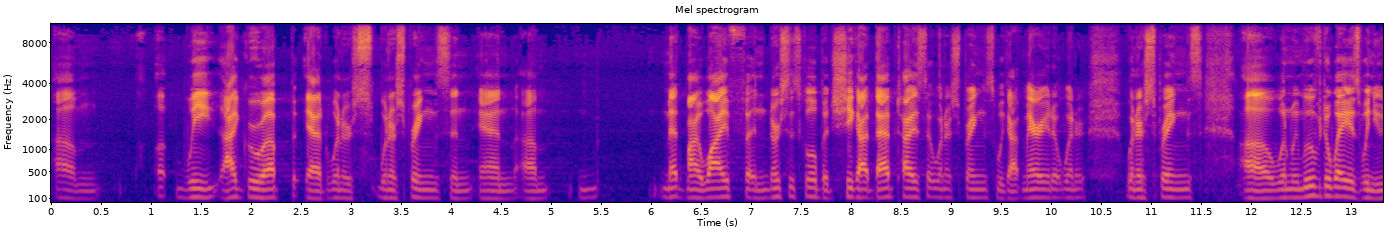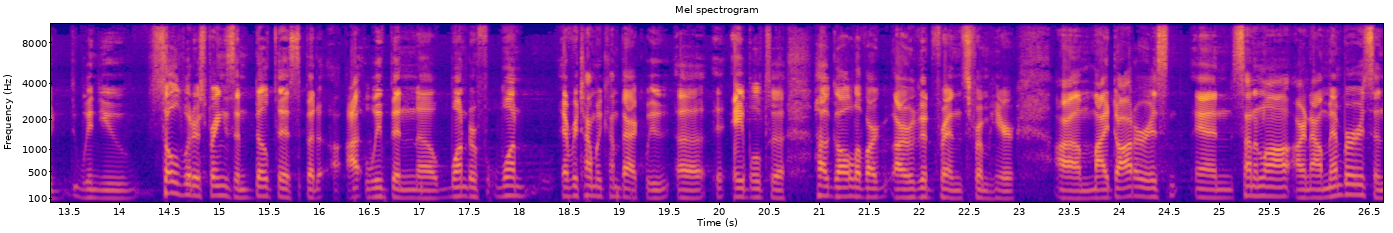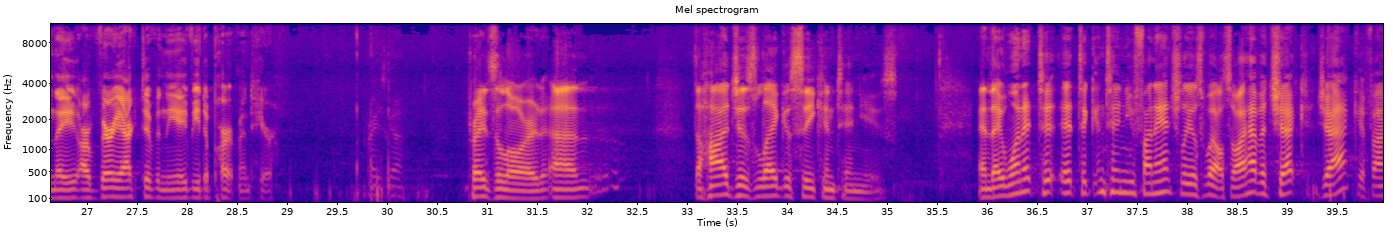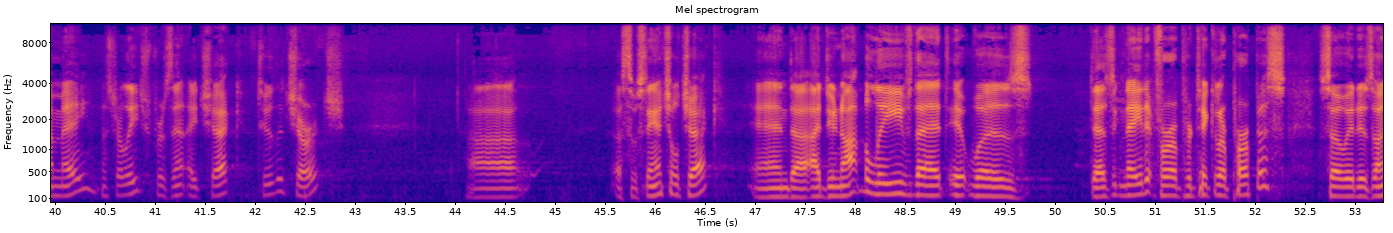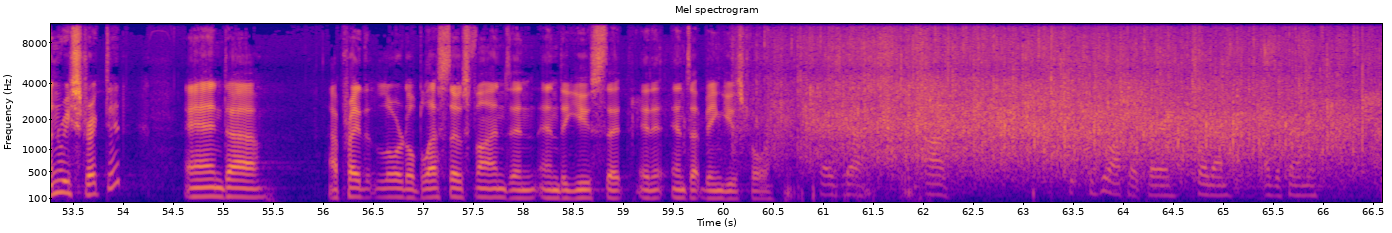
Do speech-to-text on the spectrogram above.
um, uh, we I grew up at Winter Winter Springs and and um, met my wife in nursing school, but she got baptized at Winter Springs. We got married at Winter Winter Springs. Uh, when we moved away is when you when you sold Winter Springs and built this. But I, we've been uh, wonderful. One every time we come back, we uh, able to hug all of our, our good friends from here. Um, my daughter is and son-in-law are now members, and they are very active in the AV department here. Praise God. Praise the Lord. Uh, the Hodges legacy continues. And they want it to, it to continue financially as well. So I have a check, Jack, if I may, Mr. Leach, present a check to the church, uh, a substantial check. And uh, I do not believe that it was designated for a particular purpose, so it is unrestricted. And uh, I pray that the Lord will bless those funds and, and the use that it ends up being used for. Praise God. Could- could you offer a prayer for them as a family?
